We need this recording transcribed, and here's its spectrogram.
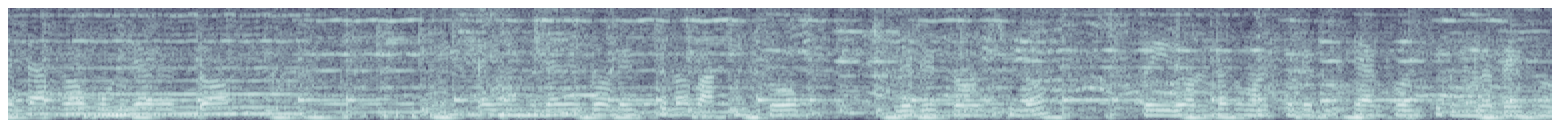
এটা হলো মহিলাদের দল। এই মহিলাদের দল এসেছিল, বাকি সব ছেলেদের দল ছিল। তো এই দলটা তোমার সাথে শেয়ার করছি, তোমরা দেখো।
